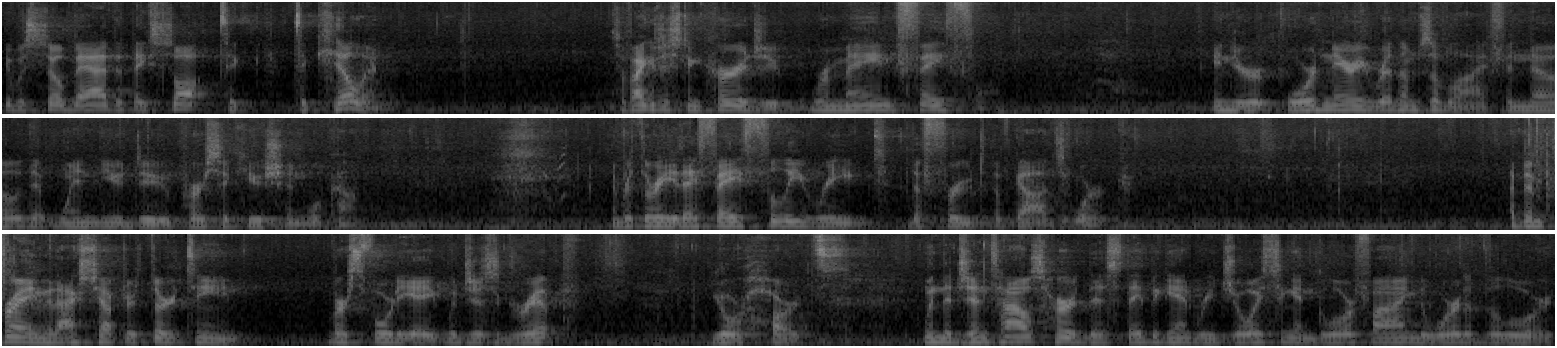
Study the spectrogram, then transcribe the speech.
it was so bad that they sought to, to kill him. So, if I could just encourage you, remain faithful in your ordinary rhythms of life and know that when you do, persecution will come. Number three, they faithfully reaped the fruit of God's work. I've been praying that Acts chapter 13, verse 48, would just grip your hearts. When the Gentiles heard this, they began rejoicing and glorifying the word of the Lord,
